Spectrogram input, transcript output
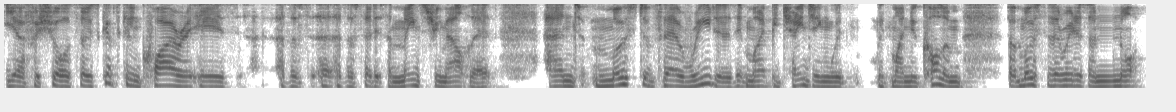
Yeah, for sure. So, Skeptical Inquirer is, as I've, uh, as I've said, it's a mainstream outlet, and most of their readers, it might be changing with with my new column, but most of the readers are not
